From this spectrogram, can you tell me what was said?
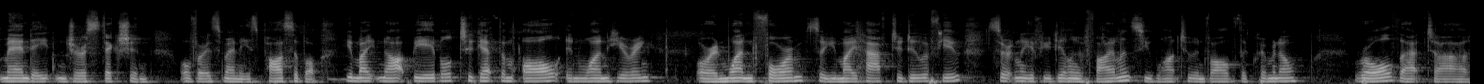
mandate and jurisdiction over as many as possible. You might not be able to get them all in one hearing or in one form, so you might have to do a few. Certainly, if you're dealing with violence, you want to involve the criminal role that uh,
